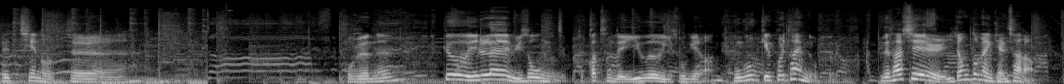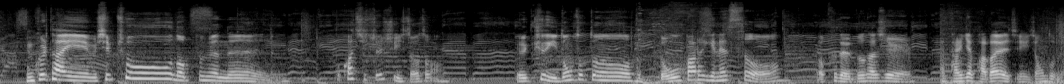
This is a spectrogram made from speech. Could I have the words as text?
패치노트. 보면은 Q 1렙 이속 똑같은데 2വ് 이속이랑 궁극기 쿨타임도 없어요. 근데 사실 이 정도면 괜찮아. 궁쿨타임 10초 높으면은 똑같이 쓸 수 있어서. Q 이동 속도 너무 빠르긴 했어. 너프돼도 사실 달게 받아야지 이 정도면.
